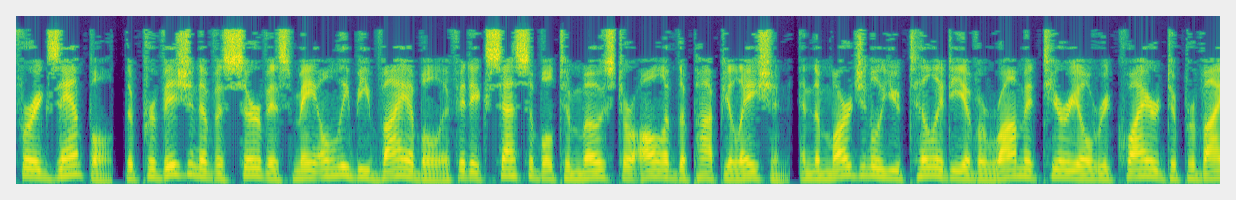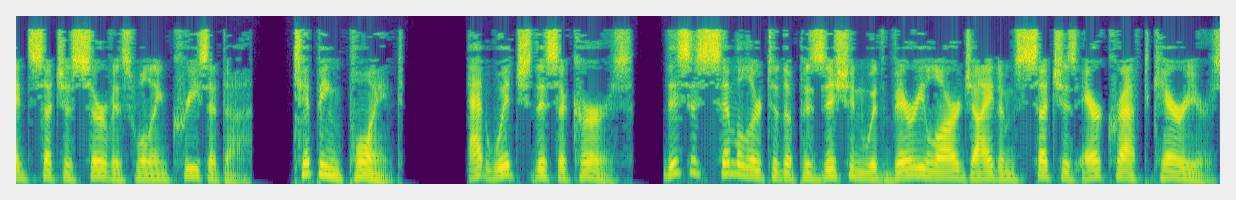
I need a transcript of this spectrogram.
For example, the provision of a service may only be viable if it accessible to most or all of the population, and the marginal utility of a raw material required to provide such a service will increase at the tipping point at which this occurs. This is similar to the position with very large items such as aircraft carriers.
